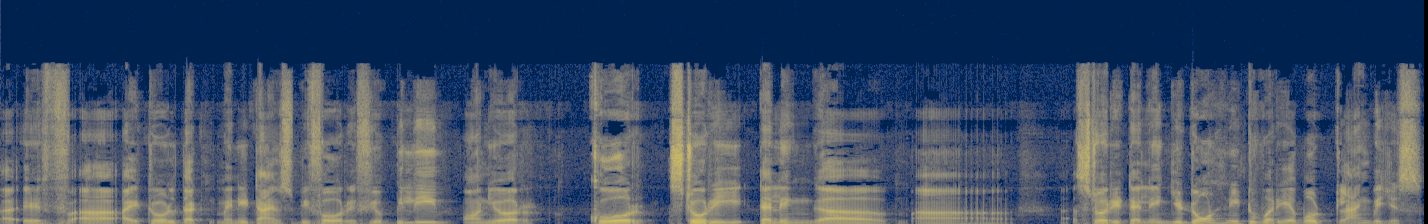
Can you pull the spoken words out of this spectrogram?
uh, if I told that many times before, if you believe on your core storytelling, storytelling, you don't need to worry about languages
